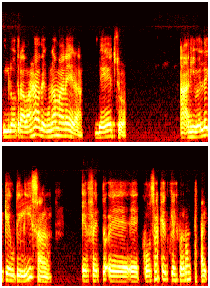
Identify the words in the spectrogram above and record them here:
y lo trabaja de una manera, de hecho, a nivel de que utilizan efectos, eh, eh, cosas que, fueron, ay,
